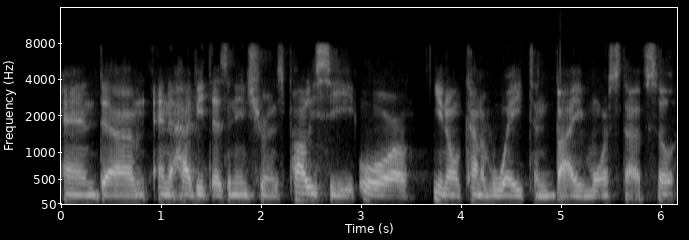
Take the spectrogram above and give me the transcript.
and um, and have it as an insurance policy or you know kind of wait and buy more stuff so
